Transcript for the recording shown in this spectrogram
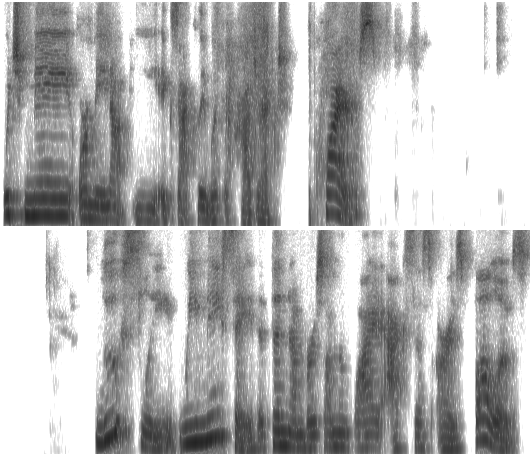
which may or may not be exactly what the project requires. Loosely, we may say that the numbers on the y-axis are as follows.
